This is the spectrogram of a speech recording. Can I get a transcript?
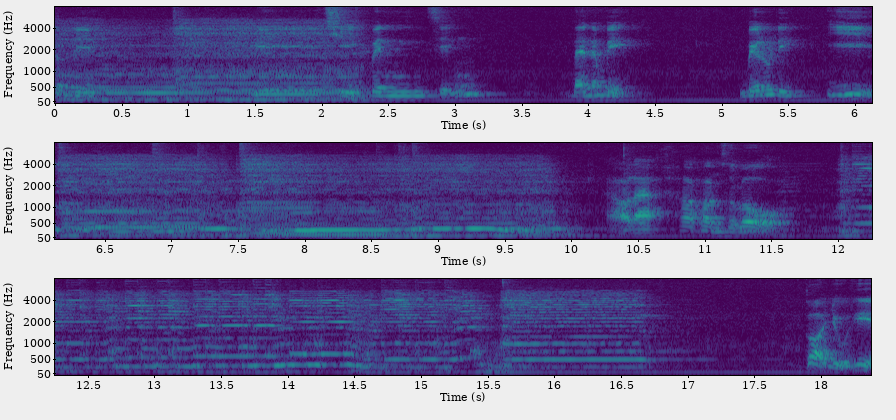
ก็มีมีฉีกเป็นเสียงไดนามิกเมโลดิก E เอาละเข้าท่อนโซโล่ ก็อยู่ที่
